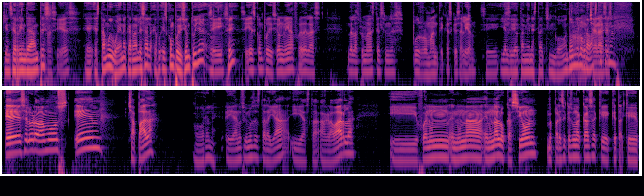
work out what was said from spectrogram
quién se rinde antes. Así es. Eh, está muy buena, carnal. ¿Es, ¿Es, composición tuya? Sí, sí. Sí, es composición mía. Fue de las, de las primeras canciones pues, románticas que salieron. Sí, y el sí. video también está chingón. ¿Dónde lo grabaste, gracias. Carnal? Eh, se lo grabamos en Chapala. Órale. Eh, ya nos fuimos hasta allá y hasta a grabarla. Y fue en, un, en, una, en una locación, me parece que es una casa que, que, que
